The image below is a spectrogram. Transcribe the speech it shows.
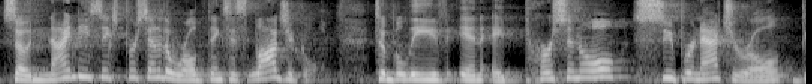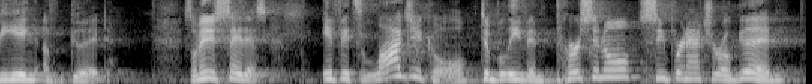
So 96% of the world thinks it's logical to believe in a personal, supernatural being of good. So let me just say this. If it's logical to believe in personal, supernatural good,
